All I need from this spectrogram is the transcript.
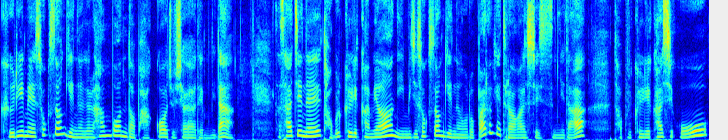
그림의 속성 기능을 한 번 더 바꿔 주셔야 됩니다. 사진을 더블 클릭하면 이미지 속성 기능으로 빠르게 들어갈 수 있습니다. 더블 클릭하시고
